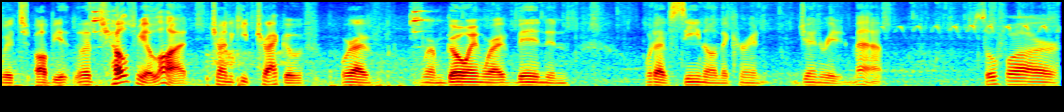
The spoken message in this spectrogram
which which helps me a lot, trying to keep track of where I've, where I'm going, where I've been, and what I've seen on the current generated map. So far,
